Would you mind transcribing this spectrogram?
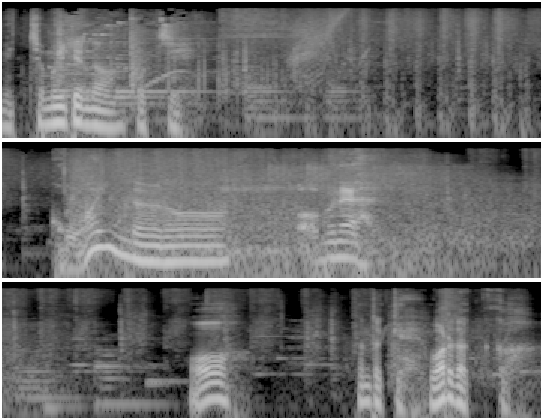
めっちゃ向いてるなこっち。怖いんだよな。危ねえ。おなんだっけワルダックか。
